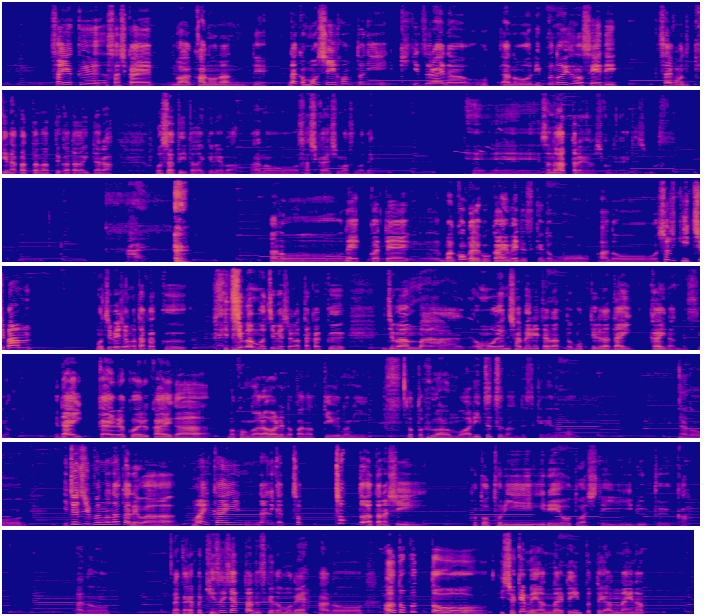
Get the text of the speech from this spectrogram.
最悪差し替えは可能なんで、なんかもし本当に聞きづらいな、おあの、リップノイズのせいで最後まで聞けなかったなっていう方がいたら、おっしゃっていただければ、あの、差し替えしますので、えー、そんなあったらよろしくお願いいたします。はい。あのね、こうやって、まあ、今回で5回目ですけども、あのー正直一番モチベーションが高く、一番モチベーションが高く、一番まあ、思うように喋れたなって思ってるのは第1回なんですよ。第1回目を超える回が、まあ、今後現れるのかなっていうのに、ちょっと不安もありつつなんですけれども、あの一応自分の中では、毎回何かちょちょっと新しいことを取り入れようとはしているというか、あの、なんかやっぱ気づいちゃったんですけどもね、あの、アウトプットを一生懸命やんないとインプットやんないなっ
